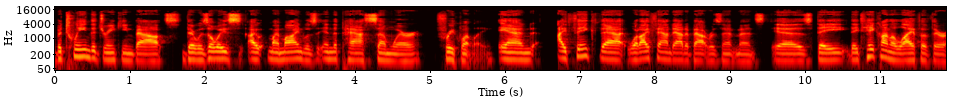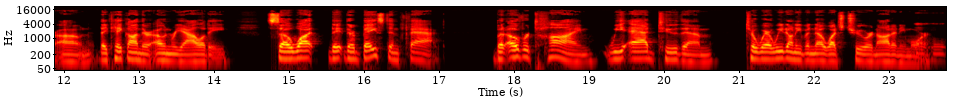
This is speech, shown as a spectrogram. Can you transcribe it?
Between the drinking bouts, there was always I, my mind was in the past somewhere frequently, and I think that what I found out about resentments is they they take on a life of their own. They take on their own reality. So what they they're based in fact, but over time we add to them to where we don't even know what's true or not anymore. Mhm.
